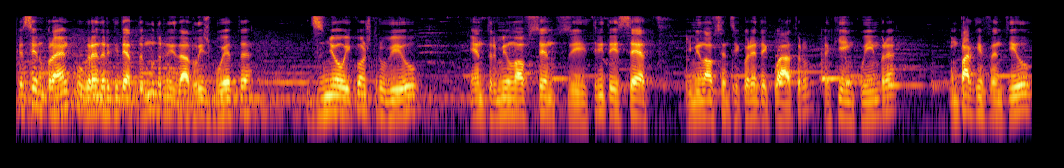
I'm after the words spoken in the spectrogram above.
Cassiano Branco, o grande arquiteto da modernidade lisboeta, desenhou e construiu, entre 1937 e 1944, aqui em Coimbra, um parque infantil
